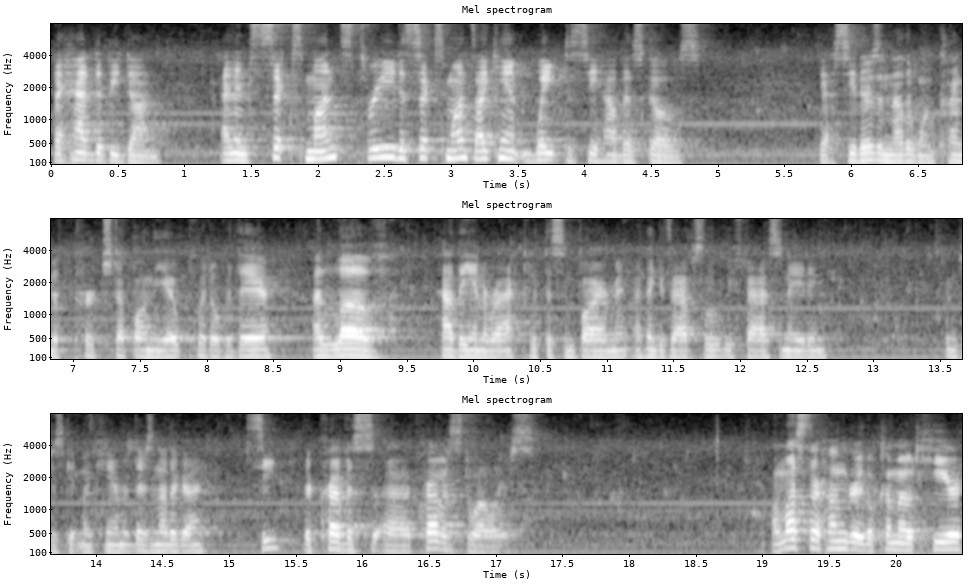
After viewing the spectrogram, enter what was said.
They had to be done. And in six months, three to six months, I can't wait to see how this goes. Yeah, see, there's another one kind of perched up on the output over there. I love how they interact with this environment. I think it's absolutely fascinating. Let me just get my camera. There's another guy. See? They're crevice, uh, crevice dwellers. Unless they're hungry, they'll come out here,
